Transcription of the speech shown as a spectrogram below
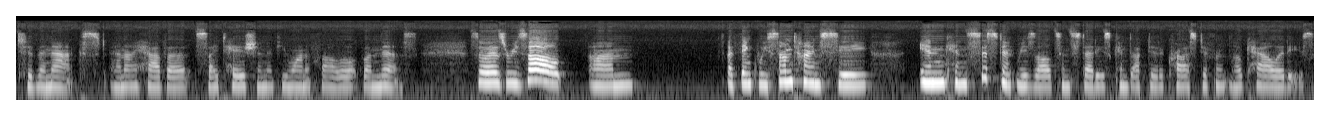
to the next. And I have a citation if you want to follow up on this. So as a result, um, I think we sometimes see inconsistent results in studies conducted across different localities.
